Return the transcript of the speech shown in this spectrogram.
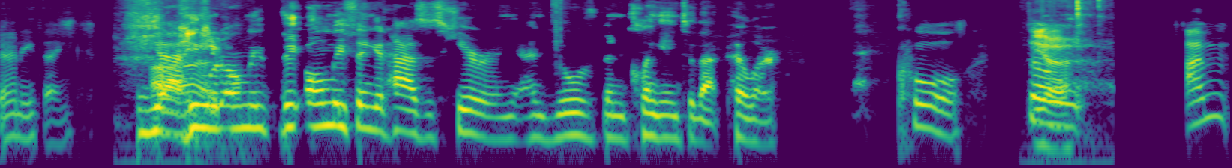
anything. Yeah, he Uh, would only. The only thing it has is hearing, and you've been clinging to that pillar. Cool. So Yeah. I'm.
